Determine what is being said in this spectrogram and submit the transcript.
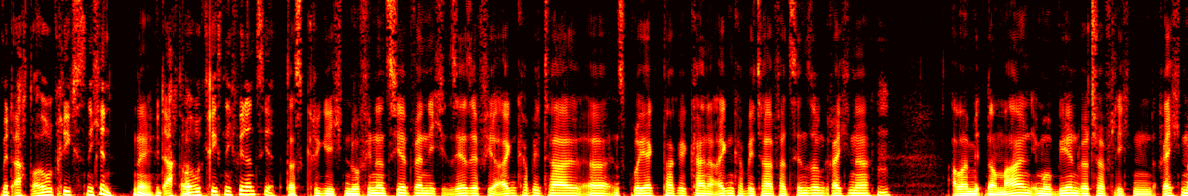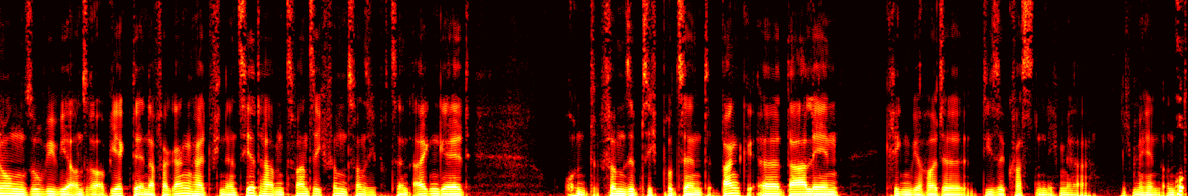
mit 8 Euro krieg ich es nicht hin. Nee. Mit 8 Euro krieg ich es nicht finanziert. Das kriege ich nur finanziert, wenn ich sehr, sehr viel Eigenkapital äh, ins Projekt packe, keine Eigenkapitalverzinsung rechne. Aber mit normalen immobilienwirtschaftlichen Rechnungen, so wie wir unsere Objekte in der Vergangenheit finanziert haben, 20, 25 Prozent Eigengeld und 75 Prozent Bankdarlehen, kriegen wir heute diese Kosten nicht mehr, nicht mehr hin und, oh.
